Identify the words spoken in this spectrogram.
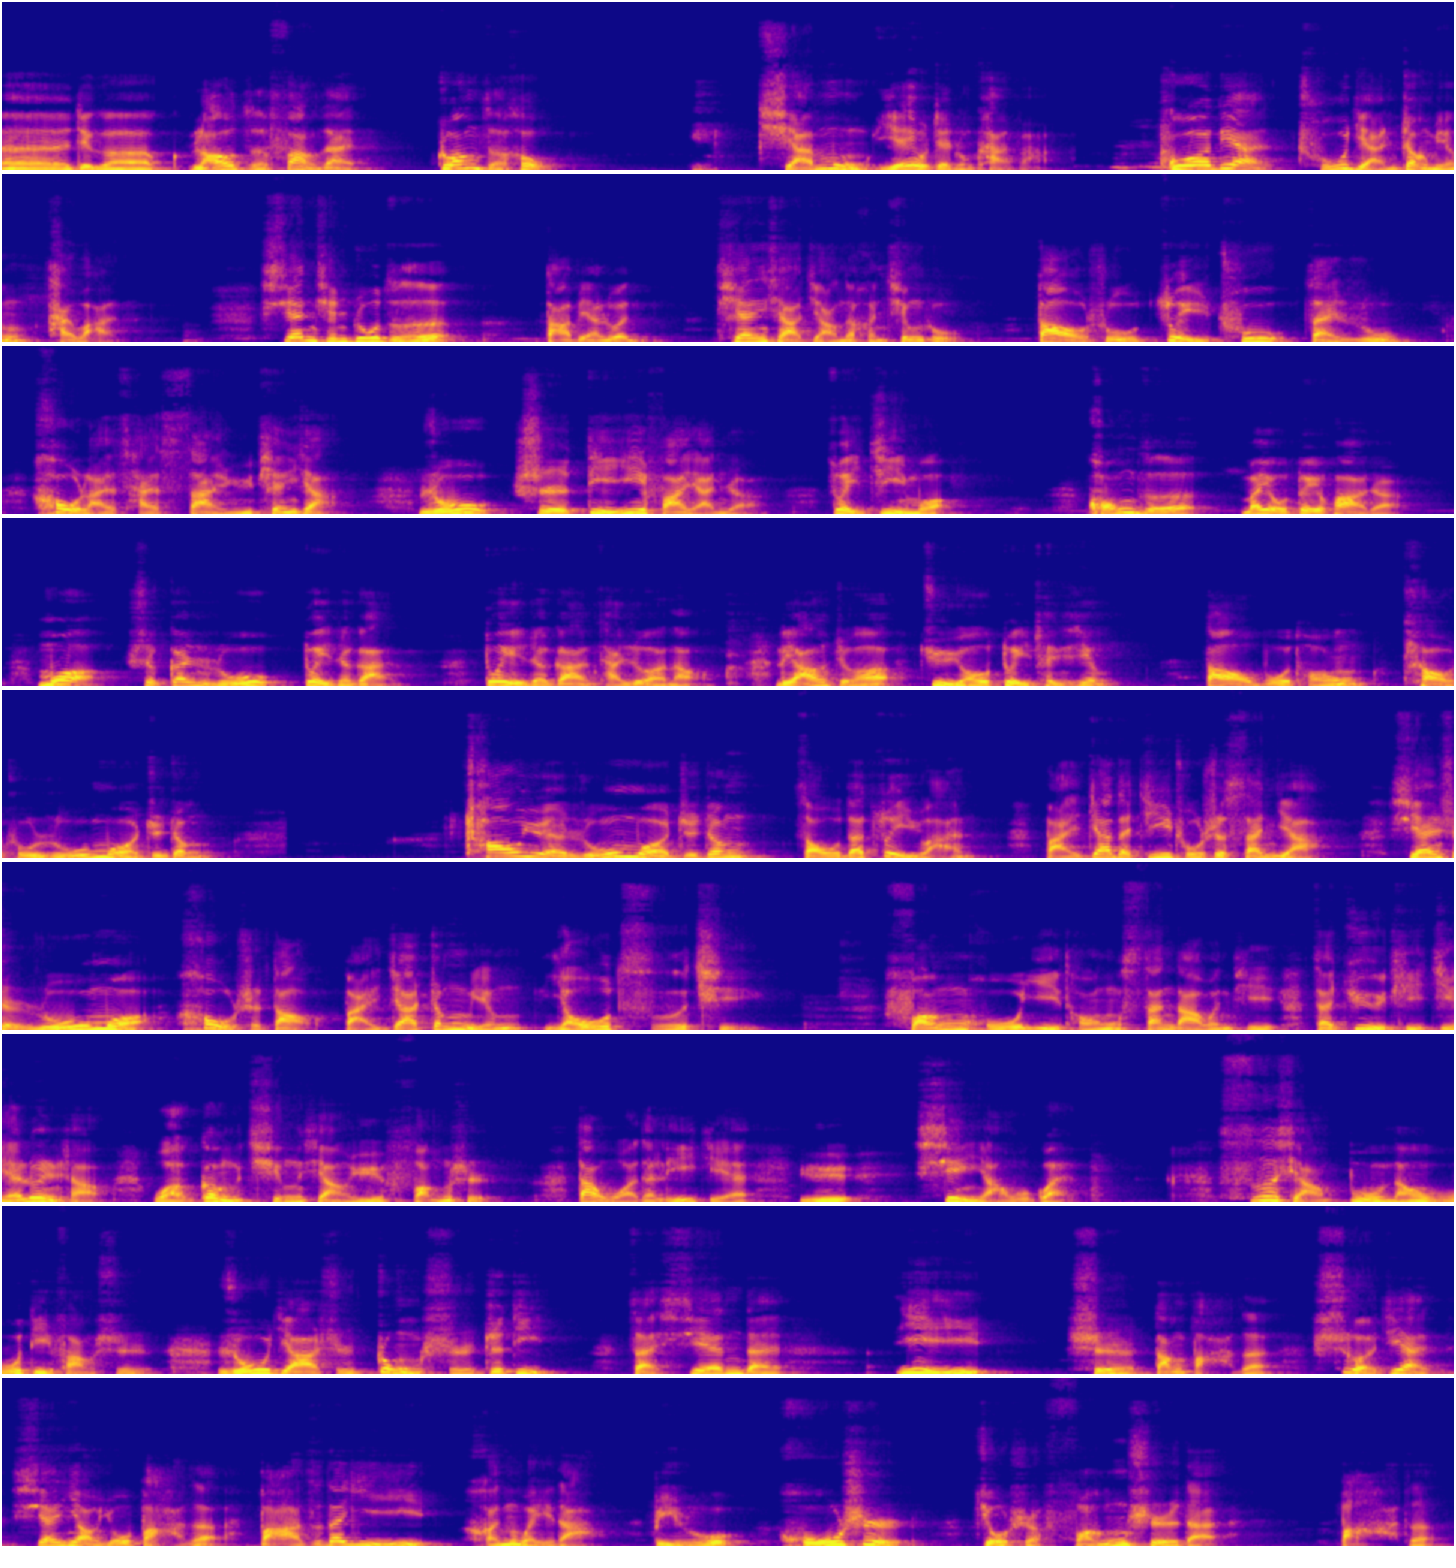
呃，这个老子放在庄子后，钱穆也有这种看法。郭店楚简证明太晚。先秦诸子大辩论》，天下讲得很清楚，道术最初在儒，后来才散于天下。儒是第一发言者，最寂寞。孔子没有对话着，墨是跟儒对着干，对着干才热闹。两者具有对称性，道不同，跳出儒墨之争，超越儒墨之争，走得最远。百家的基础是三家，先是儒墨，后是道，百家争鸣由此起。冯胡异同三大问题，在具体结论上，我更倾向于冯氏，但我的理解与。信仰无关，思想不能无的放矢。儒家是众矢之的，在先的意义是当靶子，射箭先要有靶子，靶子的意义很伟大。比如胡适就是冯氏的靶子。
